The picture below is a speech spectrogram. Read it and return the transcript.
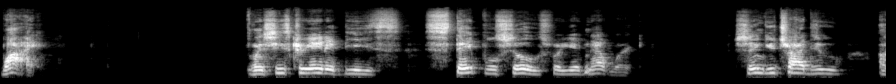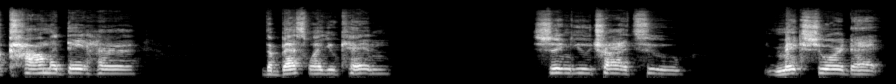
Why? When she's created these staple shows for your network, shouldn't you try to accommodate her the best way you can? Shouldn't you try to make sure that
